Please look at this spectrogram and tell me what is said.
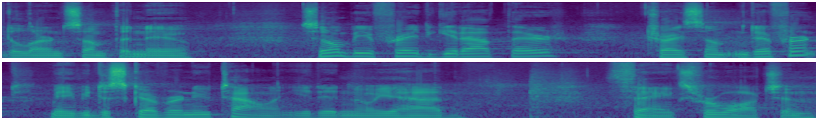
to learn something new. So don't be afraid to get out there, try something different, maybe discover a new talent you didn't know you had. Thanks for watching.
